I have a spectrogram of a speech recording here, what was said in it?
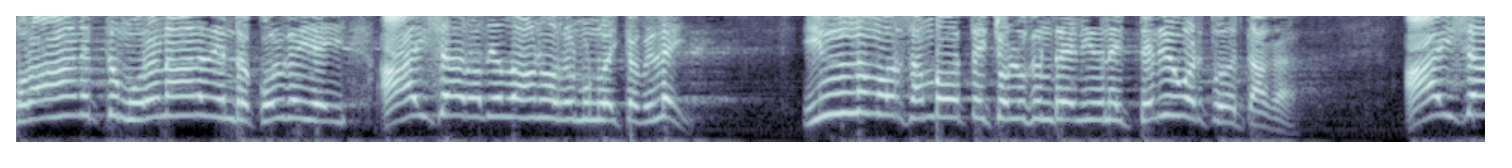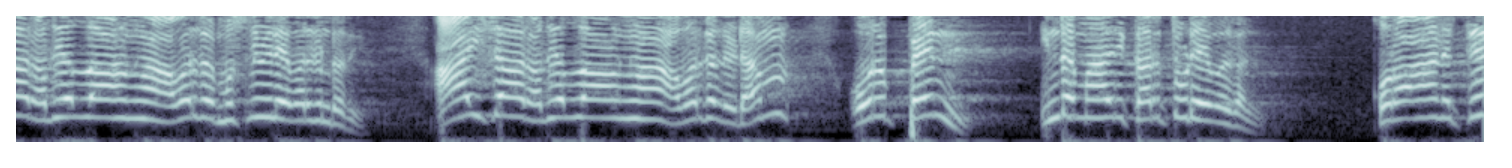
குரானுக்கு முரணானது என்ற கொள்கையை ஆயிஷா ரதியல்லாஹு அவர்கள் முன்வைக்கவில்லை. இன்னும் ஒரு சம்பவத்தை சொல்லுகின்றேன் இதனை தெளிவுபடுத்துவதற்காக. ஆயிஷா ரதியல்லாஹு அவர்கள் முஸ்லிமிலே வருகின்றது. ஆயிஷா ரதியல்லாஹு அவர்களிடம் ஒரு பெண் இந்த மாதிரி கருத்துடையவர்கள் குரானுக்கு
